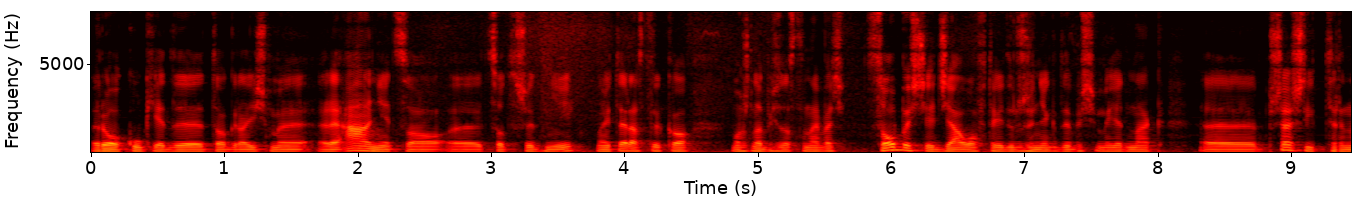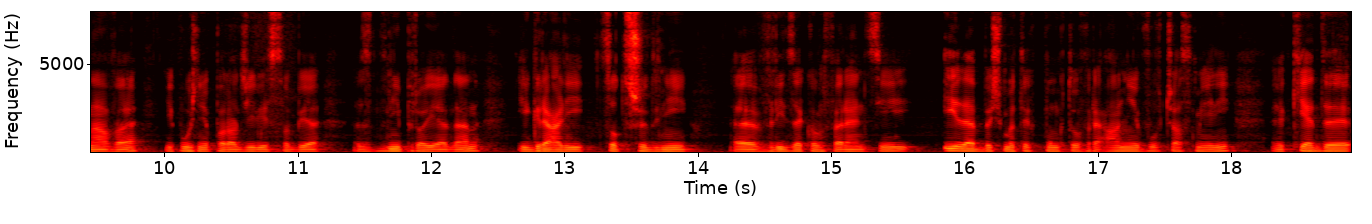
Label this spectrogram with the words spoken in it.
roku, kiedy to graliśmy realnie co, e, co trzy dni. No i teraz tylko można by się zastanawiać, co by się działo w tej drużynie, gdybyśmy jednak e, przeszli Trnawę i później poradzili sobie z Dnipro 1 i grali co trzy dni e, w lidze konferencji. Ile byśmy tych punktów realnie wówczas mieli, e, kiedy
